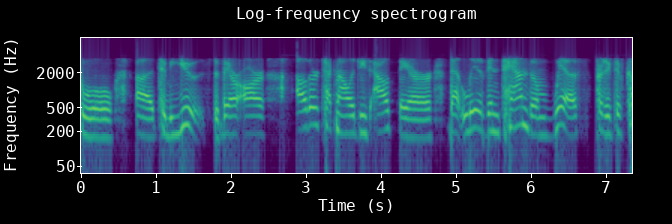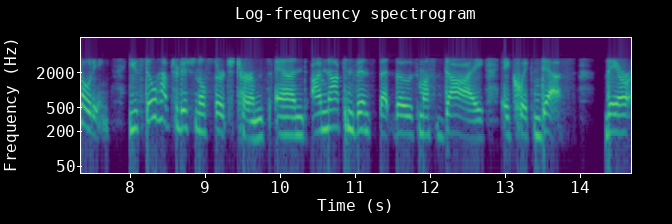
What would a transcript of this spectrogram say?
tool uh, to be used. There are other technologies out there that live in tandem with predictive coding. You still have traditional search terms, and I'm not convinced that those must die a quick death. There,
